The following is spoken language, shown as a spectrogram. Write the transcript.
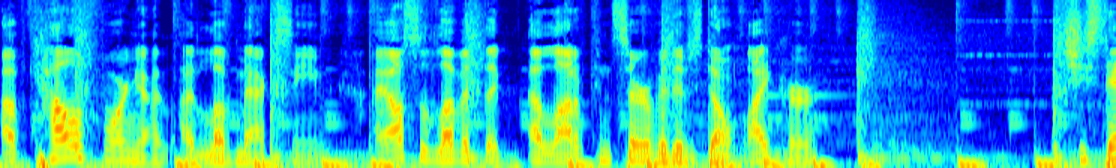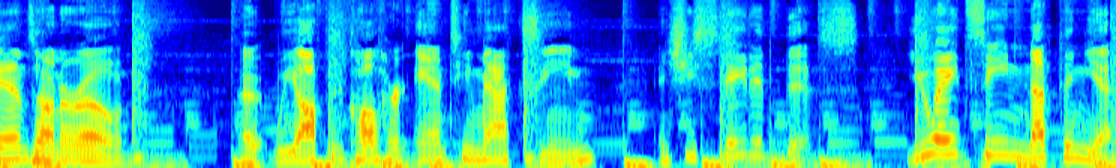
of California. I, I love Maxine. I also love it that a lot of conservatives don't like her, but she stands on her own. Uh, we often call her Auntie Maxine, and she stated this You ain't seen nothing yet.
